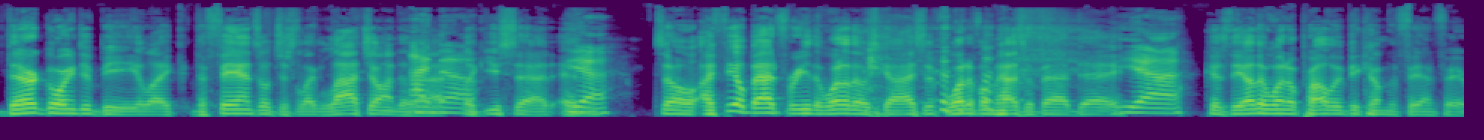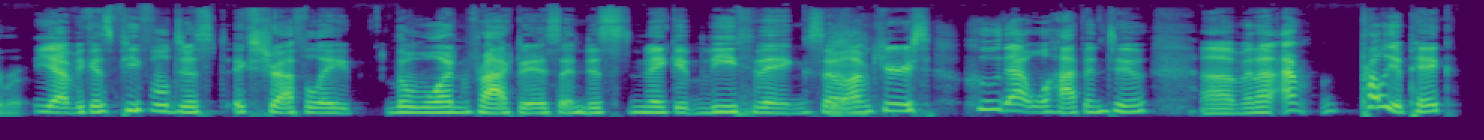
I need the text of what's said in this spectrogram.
they're going to be like the fans will just like latch onto that like you said and Yeah. so i feel bad for either one of those guys if one of them has a bad day Yeah. because the other one will probably become the fan favorite Yeah, because people just extrapolate the one practice and just make it the thing. So Yeah. I'm curious who that will happen to. Um, and I, I'm probably a pick.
